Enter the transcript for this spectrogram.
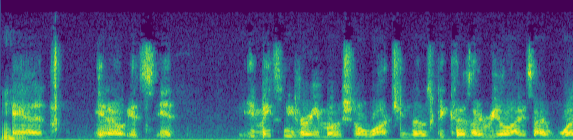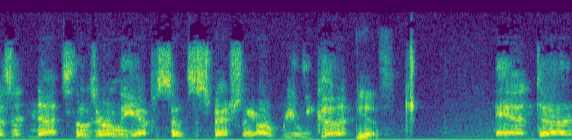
Mhm. And you know, it's it it makes me very emotional watching those because I realize I wasn't nuts. Those early episodes, especially, are really good. Yes. And uh,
